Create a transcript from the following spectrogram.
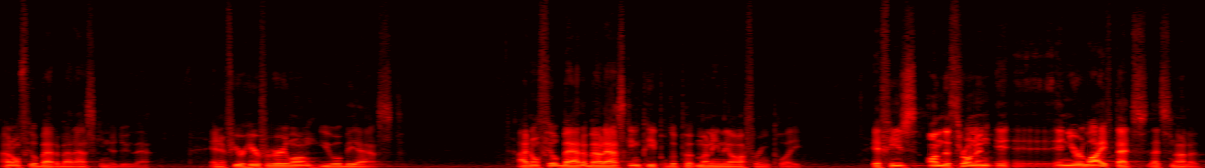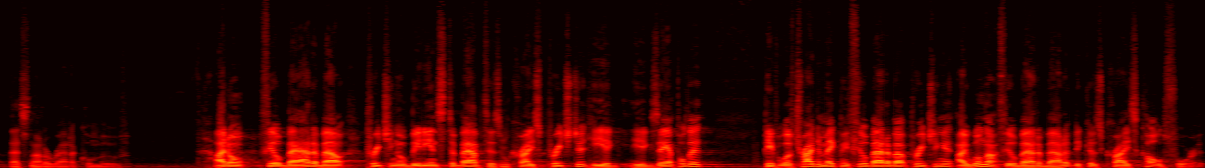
I don't feel bad about asking to do that. And if you're here for very long, you will be asked. I don't feel bad about asking people to put money in the offering plate. If he's on the throne in, in your life, that's, that's, not a, that's not a radical move. I don't feel bad about preaching obedience to baptism. Christ preached it, he, he exampled it. People have tried to make me feel bad about preaching it. I will not feel bad about it because Christ called for it.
